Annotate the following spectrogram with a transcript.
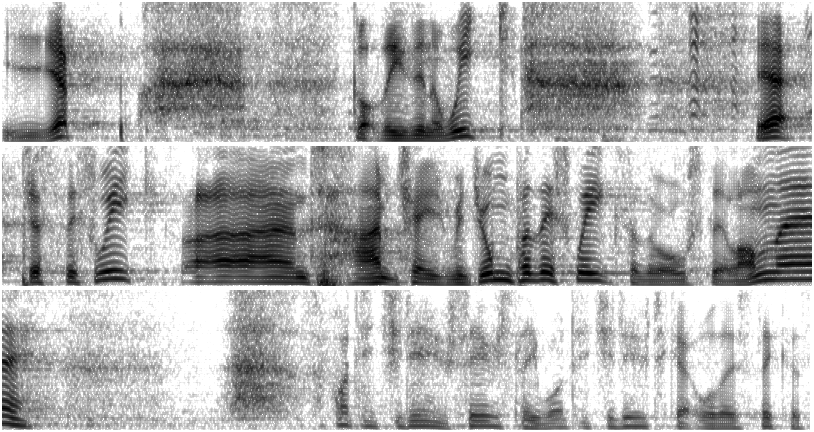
Yep, got these in a week. Yeah, just this week. And I haven't changed my jumper this week, so they're all still on there. So, what did you do? Seriously, what did you do to get all those stickers?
